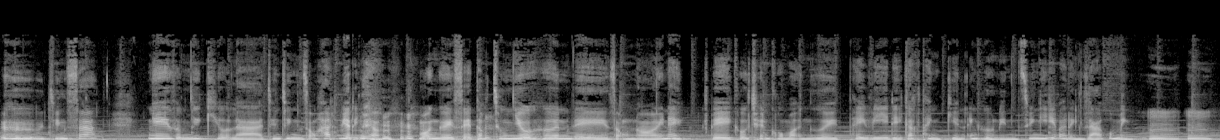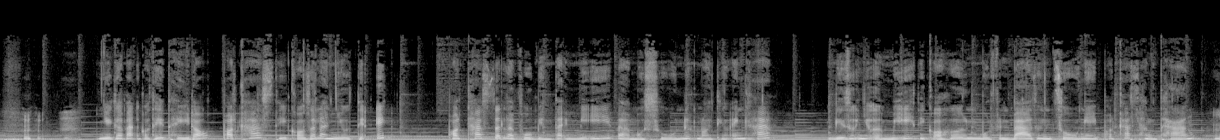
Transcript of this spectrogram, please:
Ừ, chính xác. Nghe giống như kiểu là chương trình giọng hát Việt ấy nhỉ? Mọi người sẽ tập trung nhiều hơn về giọng nói này về câu chuyện của mọi người thay vì để các thành kiến ảnh hưởng đến suy nghĩ và đánh giá của mình. Ừ ừ. Như các bạn có thể thấy đó podcast thì có rất là nhiều tiện ích. Podcast rất là phổ biến tại Mỹ và một số nước nói tiếng Anh khác ví dụ như ở Mỹ thì có hơn 1 phần 3 dân số nghe podcast hàng tháng ừ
